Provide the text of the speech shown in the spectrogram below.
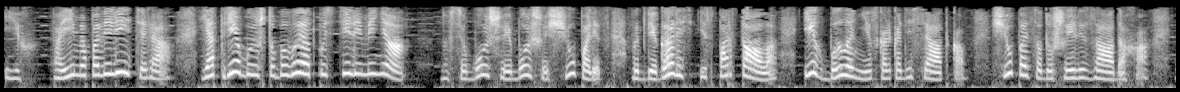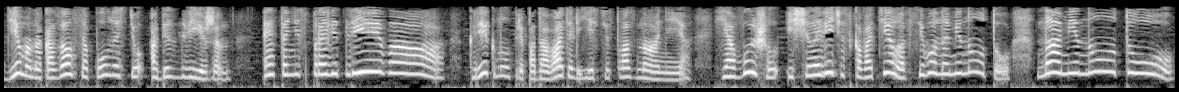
их. «Во имя повелителя! Я требую, чтобы вы отпустили меня!» Но все больше и больше щупалец выдвигались из портала. Их было несколько десятков. Щупальца душили задоха. Демон оказался полностью обездвижен. «Это несправедливо!» крикнул преподаватель естествознания. «Я вышел из человеческого тела всего на минуту! На минуту!»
